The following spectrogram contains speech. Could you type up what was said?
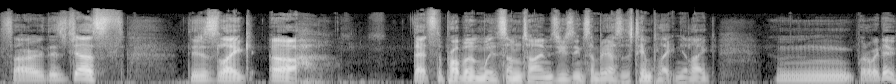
So there's just there's like oh that's the problem with sometimes using somebody else's template and you're like mm, what do I do?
